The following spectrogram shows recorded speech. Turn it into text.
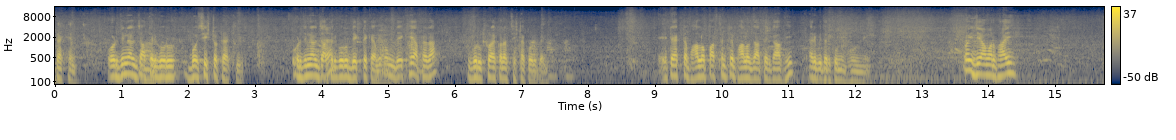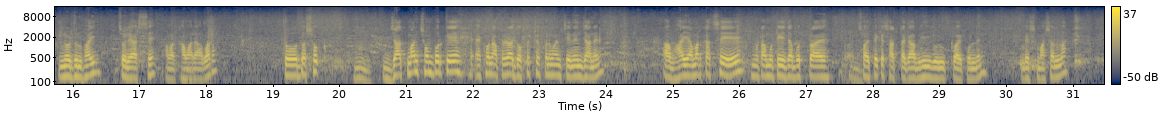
দেখেন অরিজিনাল জাতের গরুর বৈশিষ্ট্যটা কি? অরিজিনাল জাতের গরু দেখতে কেমন? দেখে আপনারা গরু ক্রয় করার চেষ্টা করবেন। এটা একটা ভালো পার্সেন্টের ভালো জাতের গাভী এর ভিতরে কোনো ভুল নেই। ওই যে আমার ভাই নজরুল ভাই চলে আসছে আমার খামারে আবারও। তো দর্শক জাতমান সম্পর্কে এখন আপনারা যথেষ্ট পরিমাণ চেনেন জানেন। ভাই আমার কাছে মোটামুটি যাবৎ প্রায় ছয় থেকে সাতটা গাভী গরু ক্রয় করলেন। বেশ মাসাল্লাহ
